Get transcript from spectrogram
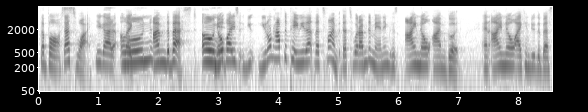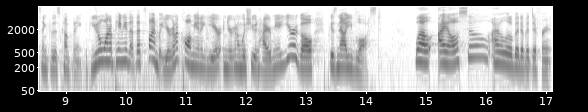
The boss. That's why. You got to Like, own. I'm the best. Own it. Nobody's. You, you don't have to pay me that. That's fine. But that's what I'm demanding because I know I'm good and I know I can do the best thing for this company. If you don't want to pay me that, that's fine. But you're gonna call me in a year and you're gonna wish you had hired me a year ago because now you've lost. Well, I also I have a little bit of a different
